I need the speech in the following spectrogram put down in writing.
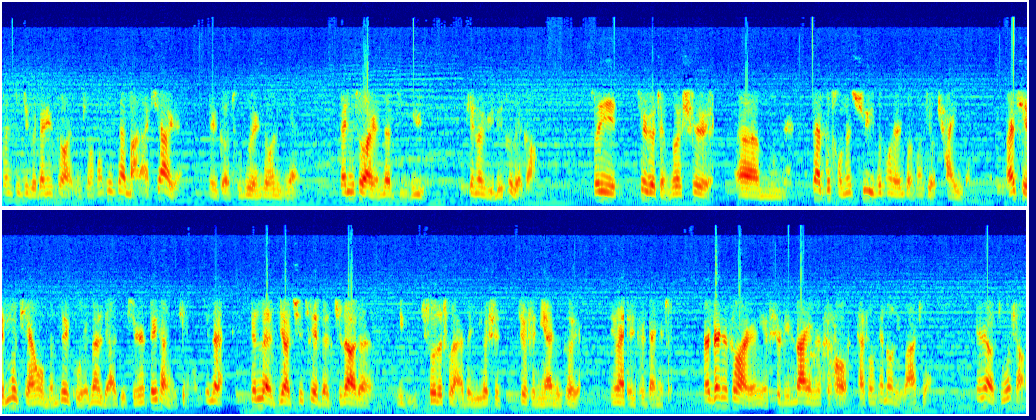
分析这个丹尼索瓦人的时候，发现在马来西亚人这个土著人种里面，丹尼索瓦人的比率片段比例特别高，所以这个整个是嗯，在不同的区域、不同人种上是有差异的。而且目前我们对古人的了解其实非常有限。我们现在真的比较确切的知道的，你说得出来的一个是就是尼安德特人，另外一个就是丹尼索。那丹尼索瓦人也是零八年的时候才从山洞里挖出来。现在有多少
